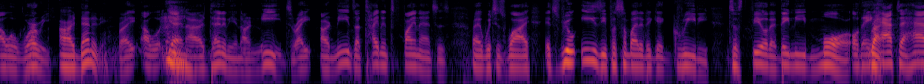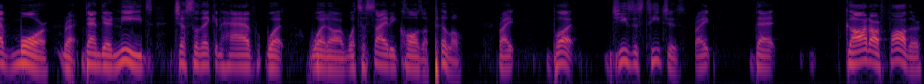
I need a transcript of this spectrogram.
our worry Our identity. right? Our yeah, and our identity and our needs, right? Our needs are tied into finances, right? Which is why it's real easy for somebody to get greedy, to feel that they need more or they Right. have to have more Right. than their needs just so they can have what what um what society calls a pillow, right? But Jesus teaches, right, that God our Father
